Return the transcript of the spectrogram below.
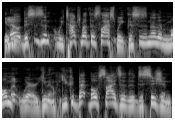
You know, mm. this isn't, we talked about this last week. This is another moment where, you know, you could bet both sides of the decision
